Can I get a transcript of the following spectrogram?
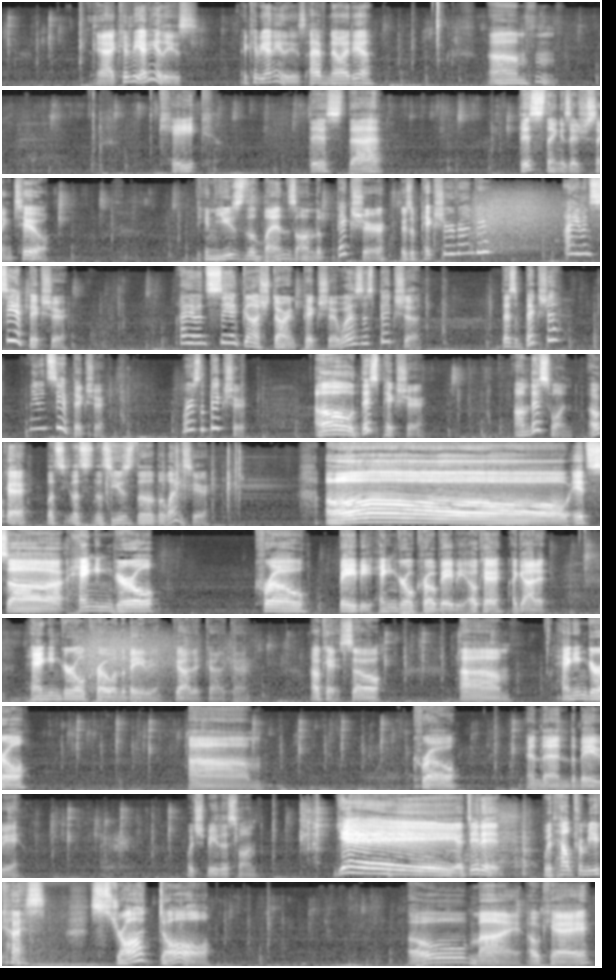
Yeah, it could be any of these. It could be any of these. I have no idea. Um, hmm. Cake. this, that. This thing is interesting too. You can use the lens on the picture. There's a picture around here? I didn't even see a picture. I didn't even see a gosh darn picture. What is this picture? There's a picture? I didn't even see a picture. Where's the picture? Oh, this picture. On this one. Okay. Let's let's let's use the the lens here. Oh, it's uh hanging girl crow baby. Hanging girl crow baby. Okay, I got it. Hanging girl crow and the baby. Got it. Got it. Got it. Okay, so um hanging girl um crow and then the baby which should be this one yay i did it with help from you guys straw doll oh my okay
